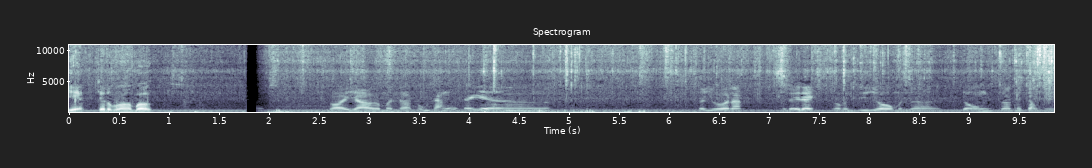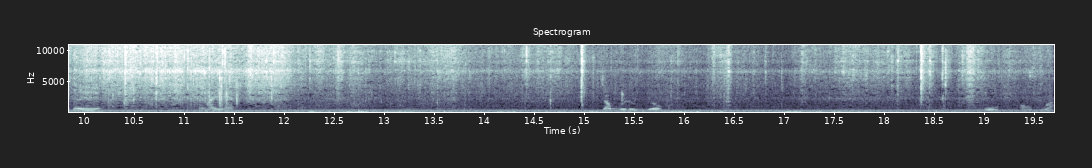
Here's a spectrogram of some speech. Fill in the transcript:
dẹp cho nó bớt. Rồi, giờ mình thủ sẵn cái cây dừa nè mình để đây rồi mình đi vô mình à, dọn cho nó chống cái cái này ha. Chống cái đường vô. Quá. Quá.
